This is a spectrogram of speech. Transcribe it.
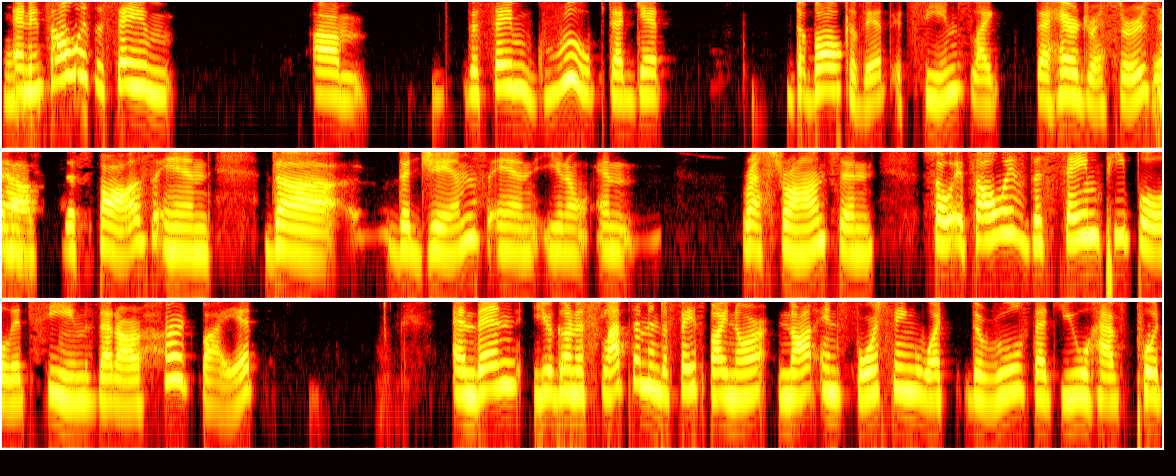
mm-hmm. and it's always the same um the same group that get the bulk of it it seems like the hairdressers yeah. and the spas and the the gyms and you know and restaurants and so it's always the same people it seems that are hurt by it and then you're going to slap them in the face by nor- not enforcing what the rules that you have put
